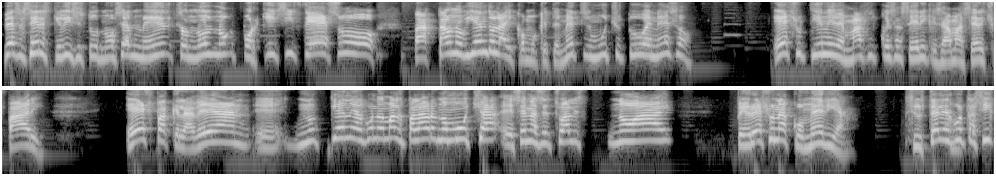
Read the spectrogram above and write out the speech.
de esas series que dices tú, no seas menso, no, no, ¿por qué hiciste eso? Está uno viéndola y como que te metes mucho tú en eso. Eso tiene de mágico esa serie que se llama Search Party. Es para que la vean, eh, no tiene algunas malas palabras, no muchas, escenas sexuales no hay, pero es una comedia. Si a usted les gusta así,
